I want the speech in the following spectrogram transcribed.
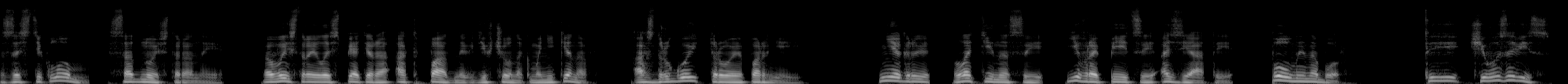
За стеклом, с одной стороны, выстроилось пятеро отпадных девчонок-манекенов, а с другой трое парней. Негры, латиносы, европейцы, азиаты. Полный набор. «Ты чего завис?»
